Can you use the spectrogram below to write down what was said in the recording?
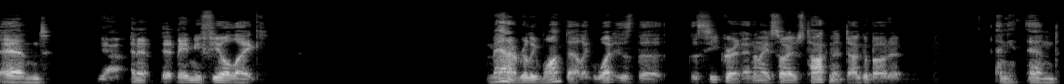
And Yeah. and it, it made me feel like man i really want that like what is the the secret and i so i was talking to doug about it and and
